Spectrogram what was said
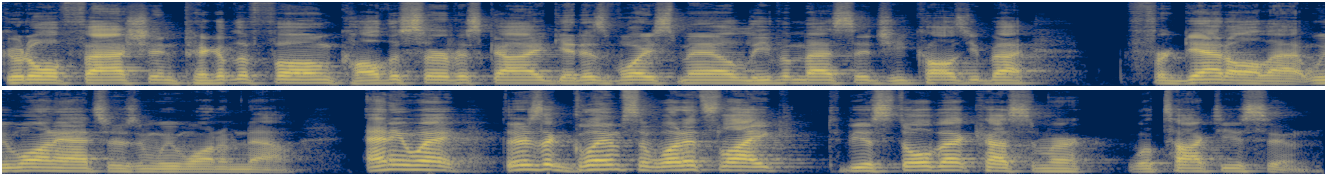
good old fashioned pick up the phone, call the service guy, get his voicemail, leave a message, he calls you back. Forget all that. We want answers and we want them now. Anyway, there's a glimpse of what it's like to be a Stolbek customer. We'll talk to you soon.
